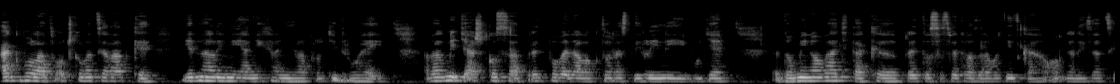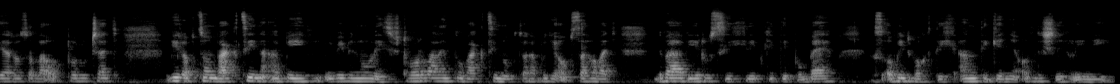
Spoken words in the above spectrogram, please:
ak bola v očkovacej látke jedna línia, nechránila proti druhej. A veľmi ťažko sa predpovedalo, ktorá z tých línií bude dominovať, tak e, preto sa Svetová zdravotnícká organizácia rozhodla odporúčať výrobcom vakcín, aby vyvinuli štvorvalentnú vakcínu, ktorá bude obsahovať dva vírusy chrípky typu B z obidvoch tých antigénne odlišných línií.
